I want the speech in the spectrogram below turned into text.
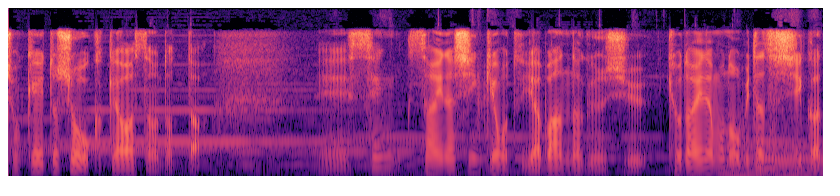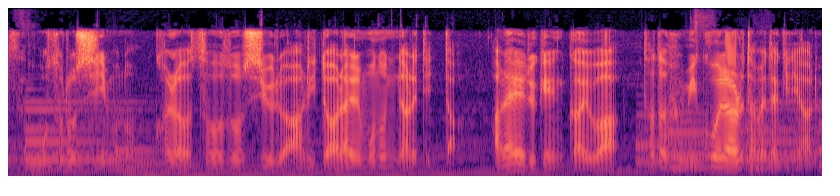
処刑と書を掛け合わせたのだった。えー繊細な神経を持つ野蛮な群衆、巨大なものをおびただしい数、恐ろしいもの、彼らは想像しうるありとあらゆるものに慣れていった。あらゆる限界は、ただ踏み越えられるためだけにある。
